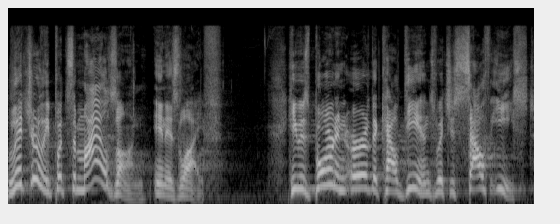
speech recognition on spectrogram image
literally put some miles on in his life. He was born in Ur of the Chaldeans, which is southeast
